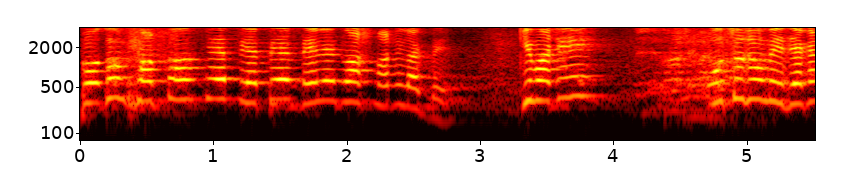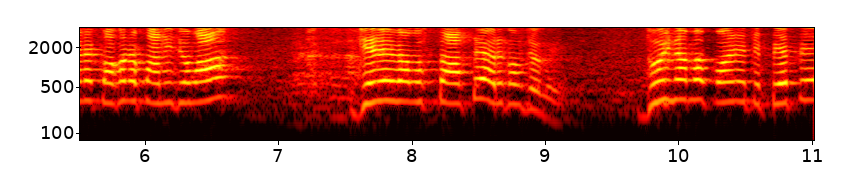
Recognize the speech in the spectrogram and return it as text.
প্রথম শর্ত হচ্ছে পেঁপে বেলে দোয়াশ মাটি লাগবে। কি মাটি? উঁচু জমি, যেখানে কখনো পানি জমা, ড্রেনের ব্যবস্থা আছে, এরকম জমি। দুই নম্বর পয়েন্ট হচ্ছে পেঁপে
